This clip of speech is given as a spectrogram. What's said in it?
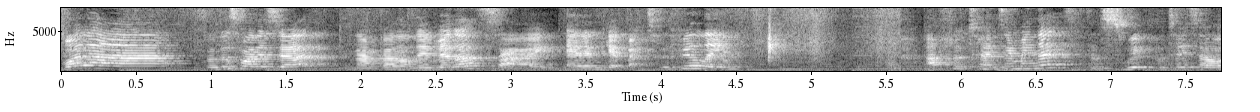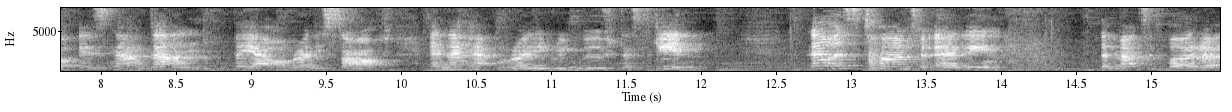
Voila! So this one is done. Now I'm gonna leave it outside and then get back to the filling. After 20 minutes, the sweet potato is now done. They are already soft and I have already removed the skin. It's time to add in the melted butter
